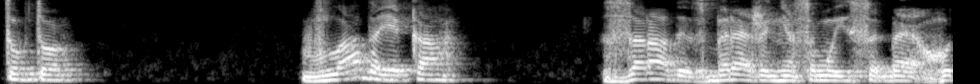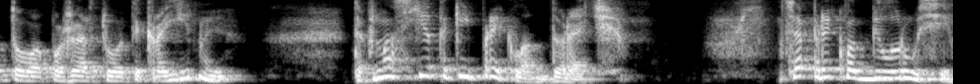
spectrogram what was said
Тобто влада, яка заради збереження самої себе готова пожертвувати країною, так в нас є такий приклад, до речі. Це приклад Білорусі.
